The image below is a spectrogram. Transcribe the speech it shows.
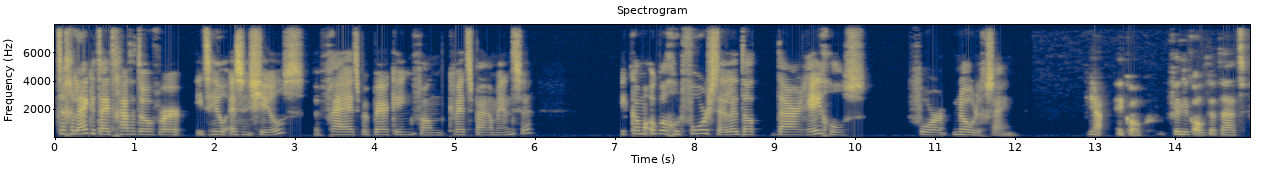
Tegelijkertijd gaat het over iets heel essentieels: een vrijheidsbeperking van kwetsbare mensen. Ik kan me ook wel goed voorstellen dat daar regels voor nodig zijn. Ja, ik ook. Vind ik ook dat, dat,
